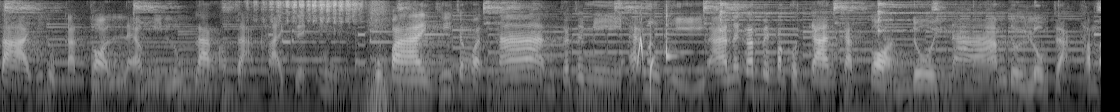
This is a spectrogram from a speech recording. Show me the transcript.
ทรายที่ถูกกัดก่อนแล้วมีรูปร่างลักษณะคล้ายเกล็ดงูผู้ไปที่จังหวัดน่านก็จะมีแพะมืองผีอันนั้นก็เป็นปรากฏการณ์กัดก่อนโดยน้ำโดยลมจากธรรม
